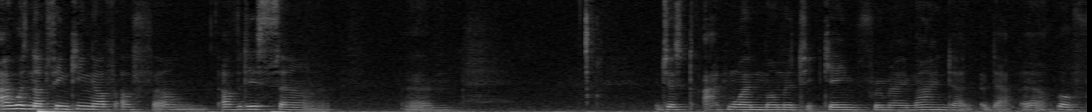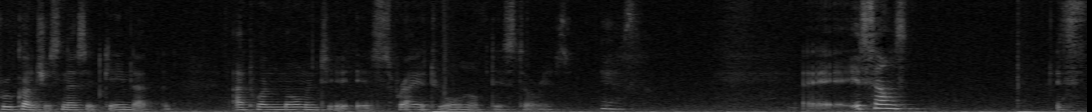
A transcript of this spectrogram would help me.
I was not thinking of of um, of this. Uh, um, just at one moment, it came through my mind that that uh, well through consciousness, it came that at one moment it's prior to all of these stories. Yes. Uh, it sounds it's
